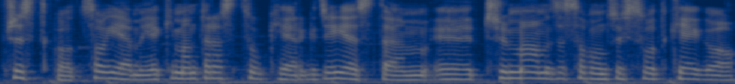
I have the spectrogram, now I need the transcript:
wszystko, co jemy, jaki mam teraz cukier, gdzie jestem, y, czy mam ze sobą coś słodkiego.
